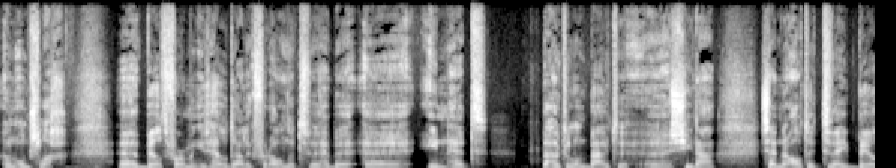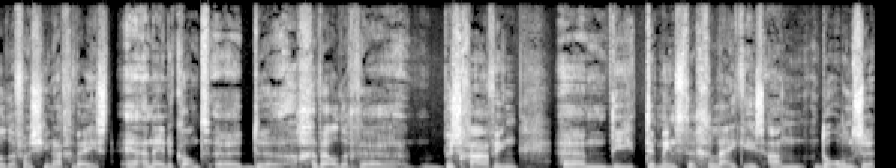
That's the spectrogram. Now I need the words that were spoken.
een omslag. beeldvorming is heel duidelijk veranderd. We hebben in het buitenland, buiten China, zijn er altijd twee beelden van China geweest. Aan de ene kant de geweldige beschaving, um, die tenminste gelijk is aan de onze,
